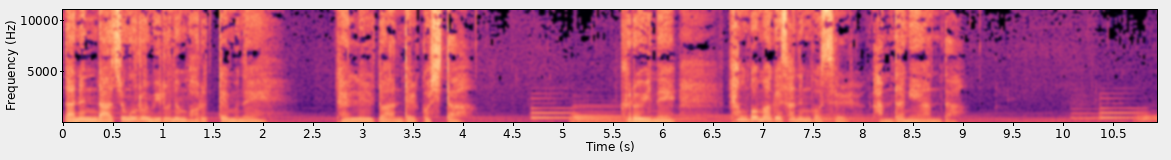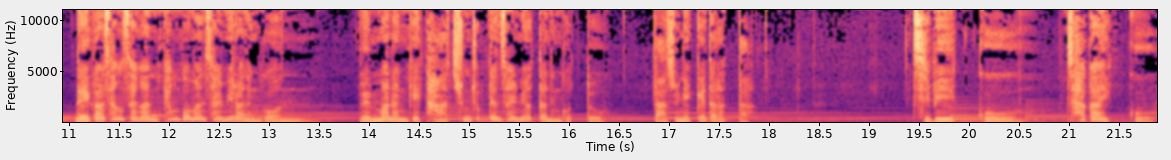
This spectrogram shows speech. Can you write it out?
나는 나중으로 미루는 버릇 때문에 될 일도 안 될 것이다. 그로 인해 평범하게 사는 것을 감당해야 한다. 내가 상상한 평범한 삶이라는 건 웬만한 게 다 충족된 삶이었다는 것도 나중에 깨달았다. 집이 있고, 차가 있고,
